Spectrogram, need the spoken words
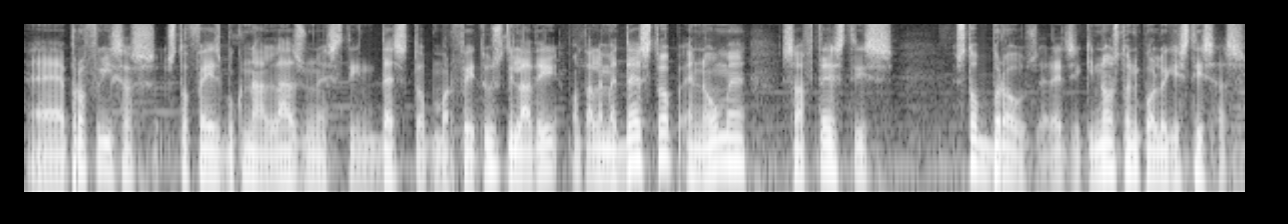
ε, προφίλ σας στο facebook να αλλάζουν στην desktop μορφή τους. Δηλαδή, όταν λέμε desktop, εννοούμε σε αυτές τις στο browser, έτσι, κοινό στον υπολογιστή σας.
